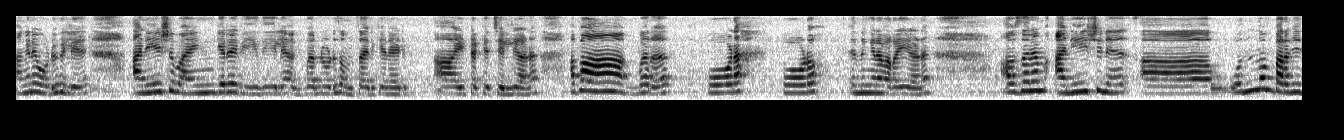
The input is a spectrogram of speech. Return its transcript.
അങ്ങനെ ഒടുവിൽ അനീഷ് ഭയങ്കര രീതിയിൽ അക്ബറിനോട് സംസാരിക്കാനായിട്ട് ആയിട്ടൊക്കെ ചെല്ലുകയാണ്. അപ്പോൾ ആ അക്ബർ പോട പോടോ എന്നിങ്ങനെ പറയുകയാണ്. അവസാനം അനീഷിന് ഒന്നും പറഞ്ഞ്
